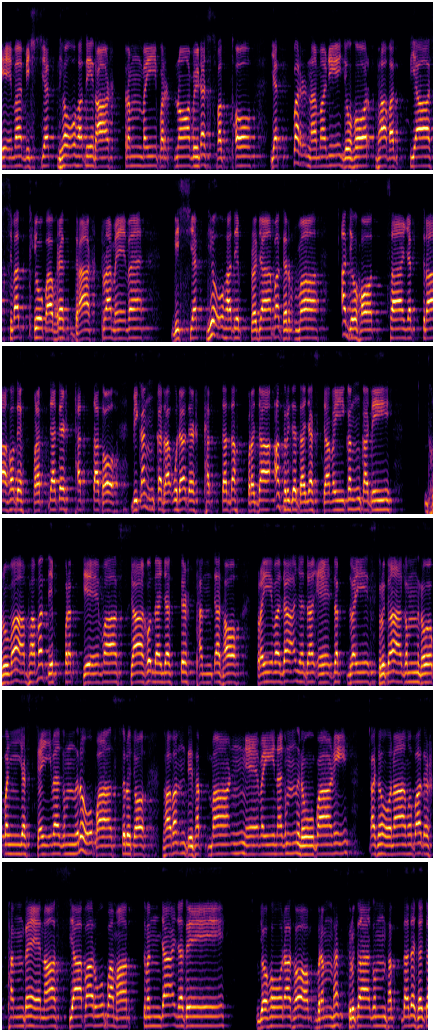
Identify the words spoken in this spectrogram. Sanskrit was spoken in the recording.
एव विश्यद्योहति राष्ट्रं वै पर्णो विडस्वत्थो यत्पर्णमणिजुहोर्भवत्याश्वत्थ्युपभृद्राष्ट्रमेव विश्यद्योहति प्रजापतिर्वा अजुहोत्सायत्राहुतिः प्रत्यतिष्ठत्ततो, विकङ्कर उदतिष्ठत्ततः प्रजा असृजत यश्च ध्रुवा भवति प्रत्येवास्याहुदयस्तिष्ठन्त्यथो प्रैव जायत एतद्वै सृजागं रूपं यस्यैव गं रूपासृचो भवन्ति सत्त्वाण्येवैनगं रूपाणि अशो नामुपतिष्ठन्ते नास्यापरूपमात्मं जायते। जोहोरथो ब्रह्मश्रुतागुं सप्तदश च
